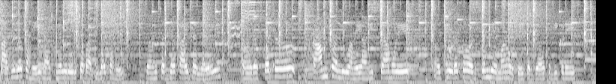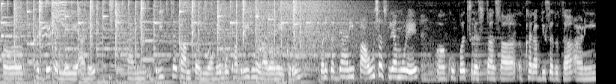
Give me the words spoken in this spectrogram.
बाजूलाच आहे नॅशनल रोडच्या बाजूलाच आहे. पण सध्या काय झालं आहे रस्त्याचं काम चालू आहे आणि त्यामुळे थोडंसं अडचण निर्माण होते सध्या. सगळीकडे खड्डे पडलेले आहेत आणि ब्रिजचं काम चालू आहे. मोठा ब्रिज होणार आहे इकडून. पण सध्या आणि पाऊस असल्यामुळे खूपच रस्ता असा खराब दिसत होता आणि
